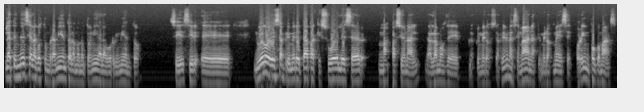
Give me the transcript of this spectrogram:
la tendencia al acostumbramiento, a la monotonía, al aburrimiento. ¿sí? Es decir, eh, luego de esa primera etapa que suele ser más pasional, hablamos de los primeros, las primeras semanas, primeros meses, por ahí un poco más,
